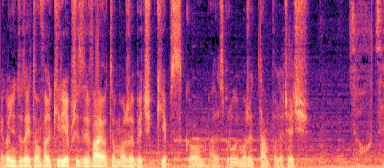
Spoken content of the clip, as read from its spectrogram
Jak oni tutaj tą Walkirię przyzywają, to może być kiepsko, ale spróbuj może tam polecieć. Co chcesz?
